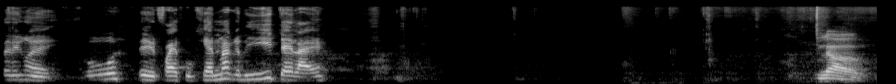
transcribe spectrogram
ไปได้หน่อยโอ้ยได้ฝ่ายผูกแขนมากก็ดีใจหลายแล้วประเ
